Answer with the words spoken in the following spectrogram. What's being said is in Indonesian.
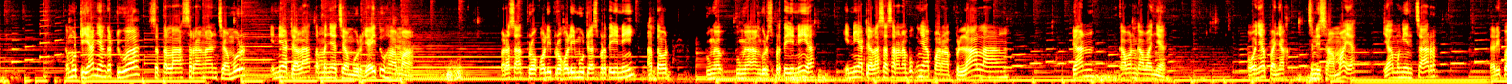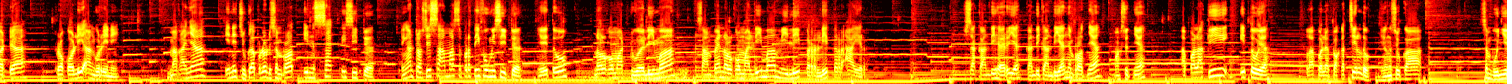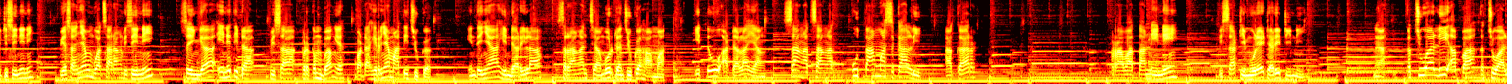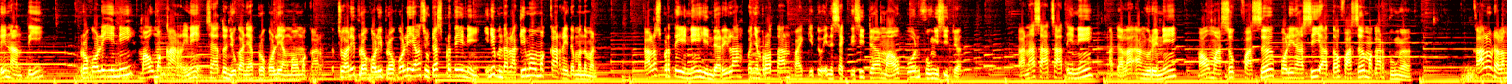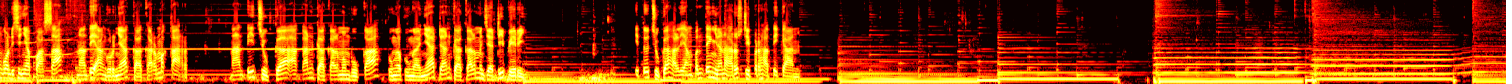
Kemudian yang kedua, setelah serangan jamur, ini adalah temannya jamur, yaitu hama. Pada saat brokoli-brokoli muda seperti ini atau bunga-bunga anggur seperti ini ya, ini adalah sasaran empuknya para belalang dan kawan-kawannya. Pokoknya banyak jenis hama ya yang mengincar daripada brokoli anggur ini. Makanya ini juga perlu disemprot insektisida dengan dosis sama seperti fungisida yaitu 0,25 sampai 0,5 mili per liter air. Bisa ganti hari ya, ganti-gantian nyemprotnya maksudnya. Apalagi itu ya, laba-laba kecil tuh yang suka sembunyi di sini nih. Biasanya membuat sarang di sini sehingga ini tidak bisa berkembang ya. Pada akhirnya mati juga. Intinya hindarilah serangan jamur dan juga hama. Itu adalah yang sangat-sangat utama sekali agar perawatan ini bisa dimulai dari dini. Nah, kecuali apa? Kecuali nanti brokoli ini mau mekar. Ini saya tunjukkan ya brokoli yang mau mekar. Kecuali brokoli-brokoli yang sudah seperti ini. Ini bentar lagi mau mekar nih teman-teman. Kalau seperti ini hindarilah penyemprotan baik itu insektisida maupun fungisida. Karena saat-saat ini adalah anggur ini mau masuk fase polinasi atau fase mekar bunga. Kalau dalam kondisinya basah nanti anggurnya gagal mekar. Nanti juga akan gagal membuka bunga-bunganya dan gagal menjadi beri itu juga hal yang penting dan harus diperhatikan.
